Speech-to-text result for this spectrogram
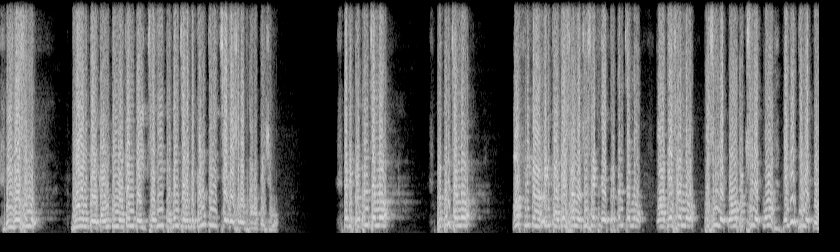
ఈ దేశము భావంతో కాంతి అతంటే ఇచ్చేది ప్రపంచానికి కాంతిని ఇచ్చే దేశము భారతదేశము. కాబట్టి ప్రపంచంలో ప్రపంచంలో ఆఫ్రికా మిగతా దేశాల్లో చూసినట్లయితే ప్రపంచంలో ఆ దేశాల్లో పశువులు ఎక్కువ పక్షులు ఎక్కువ వైవిధ్యం ఎక్కువ.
